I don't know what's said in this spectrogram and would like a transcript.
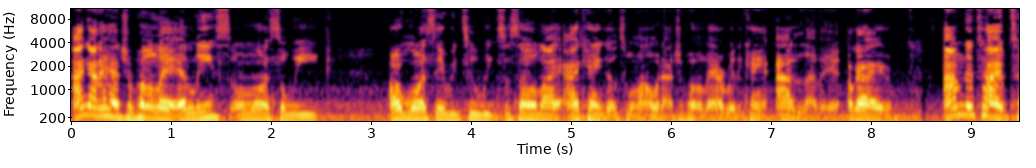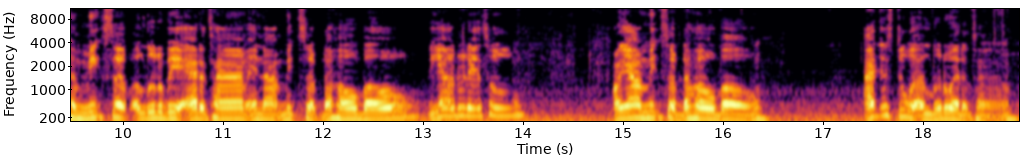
I gotta have Chipotle at least once a week or once every two weeks or so. Like, I can't go too long without Chipotle. I really can't. I love it. Okay. I'm the type to mix up a little bit at a time and not mix up the whole bowl. Do y'all do that too? Or y'all mix up the whole bowl? I just do it a little at a time.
